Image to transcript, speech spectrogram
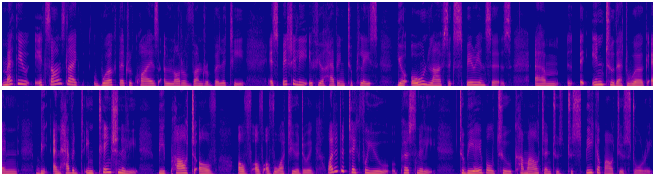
Matthew, it sounds like work that requires a lot of vulnerability, especially if you're having to place your own life's experiences um, into that work and be and have it intentionally be part of of of of what you're doing. What did it take for you personally to be able to come out and to, to speak about your story,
